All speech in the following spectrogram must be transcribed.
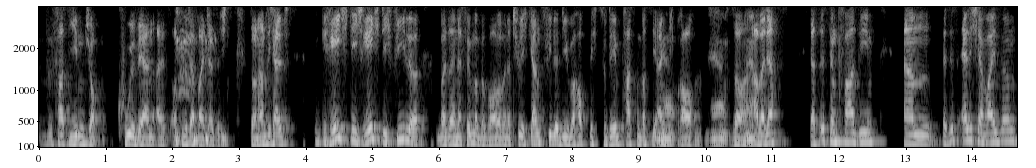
fast jedem Job cool wären als aus Mitarbeitersicht. so, und haben sich halt richtig, richtig viele bei seiner Firma beworben, aber natürlich ganz viele, die überhaupt nicht zu dem passen, was sie ja. eigentlich brauchen. Ja. So, ja. aber das, das ist dann quasi, ähm, es ist ehrlicherweise,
